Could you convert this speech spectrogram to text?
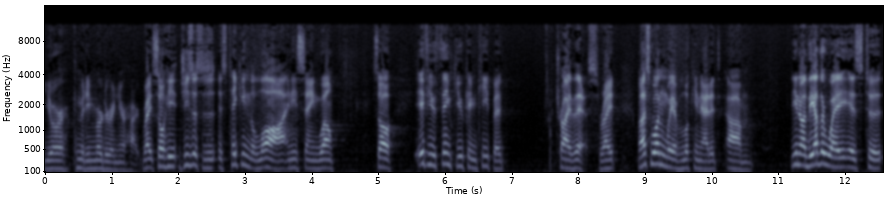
you're committing murder in your heart right so he, jesus is, is taking the law and he's saying well so if you think you can keep it try this, right? Well, that's one way of looking at it. Um, you know, the other way is to,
